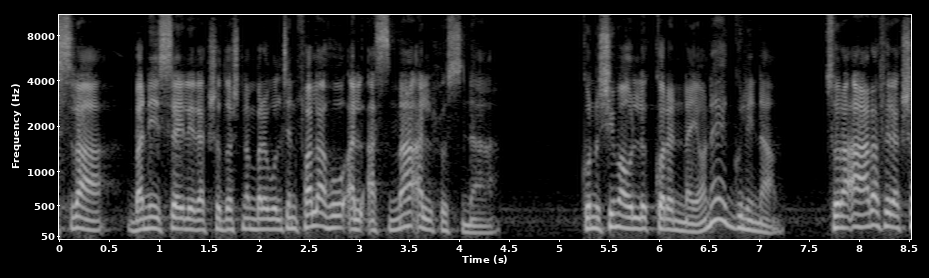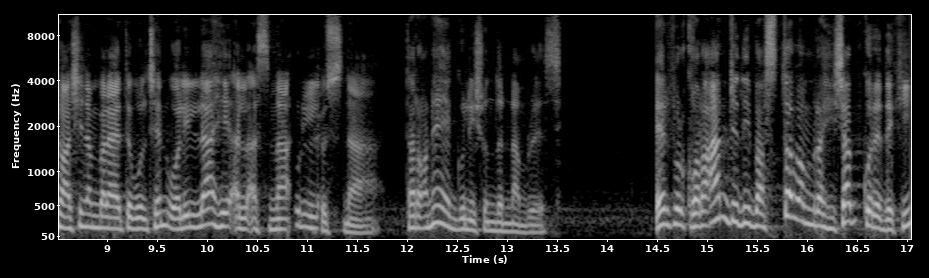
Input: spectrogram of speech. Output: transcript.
ইসরা, বানী ইসরাইলের 110 নম্বরে বলছেন, ফালাহু আল কোন সীমা উল্লেখ করেন নাই, অনেকগুলি নাম। সূরা আরাফের 180 নম্বর আয়াতে বলছেন আল তার অনেকগুলি সুন্দর নাম রয়েছে। এরপর কোরআন যদি বাস্তব আমরা হিসাব করে দেখি,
